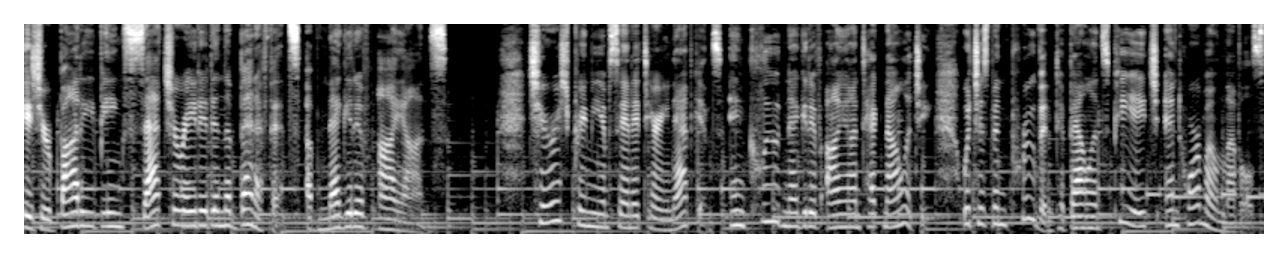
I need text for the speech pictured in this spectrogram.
is your body being saturated in the benefits of negative ions. Cherish Premium Sanitary Napkins include negative ion technology, which has been proven to balance pH and hormone levels,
